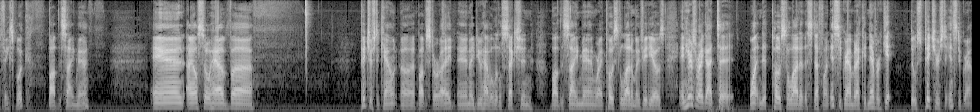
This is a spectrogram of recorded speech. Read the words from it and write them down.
Facebook, Bob the Sign Man. And I also have uh, Pinterest account, uh, Bob Storide, and I do have a little section, Bob the Sign Man, where I post a lot of my videos. And here's where I got to wanting to post a lot of the stuff on Instagram, but I could never get those pictures to Instagram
